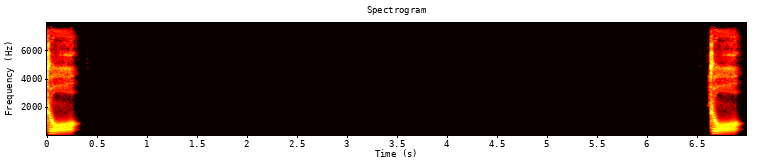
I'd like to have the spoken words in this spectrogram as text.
躲，躲。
